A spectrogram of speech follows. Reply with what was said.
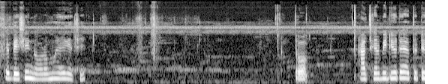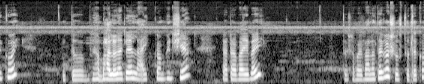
এটা বেশি নরম হয়ে গেছে তো আজকের ভিডিওটা এতটুকুই। তো ভালো লাগলে like comment share tata bye bye তো সবাই ভালো থেকো, সুস্থ থেকো।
